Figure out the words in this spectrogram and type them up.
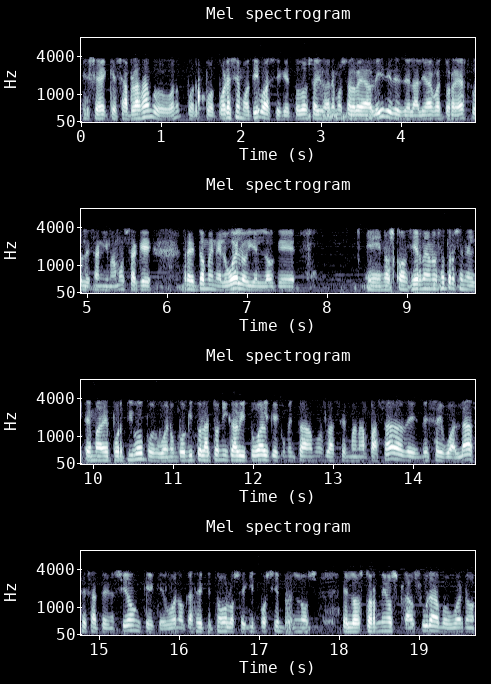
que se, que se aplazan pues, bueno, por, por, ese motivo. Así que todos ayudaremos al Valladolid y desde la Liga Cuatro Rayas pues les animamos a que retomen el vuelo y en lo que eh, nos concierne a nosotros en el tema deportivo, pues bueno, un poquito la tónica habitual que comentábamos la semana pasada de, esa igualdad, esa tensión que, bueno que hace que todos los equipos siempre en los en los torneos clausura, pues bueno,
